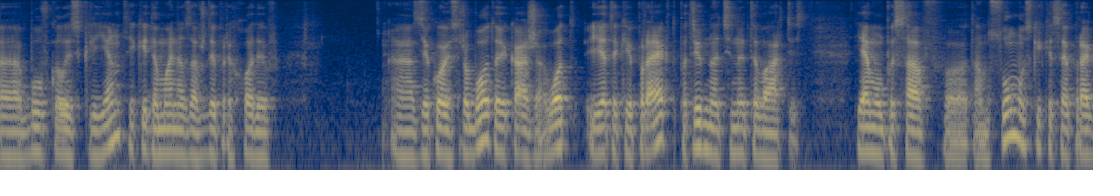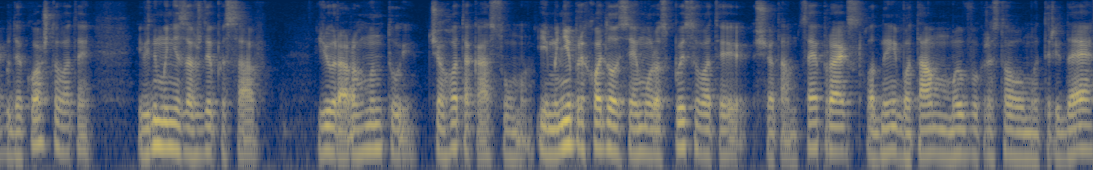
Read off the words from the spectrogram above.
е, був колись клієнт, який до мене завжди приходив е, з якоюсь роботою і каже: От є такий проект, потрібно оцінити вартість. Я йому писав е, там суму, скільки цей проект буде коштувати, і він мені завжди писав: Юра, аргументуй, чого така сума. І мені приходилося йому розписувати, що там цей проект складний, бо там ми використовуємо 3D,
